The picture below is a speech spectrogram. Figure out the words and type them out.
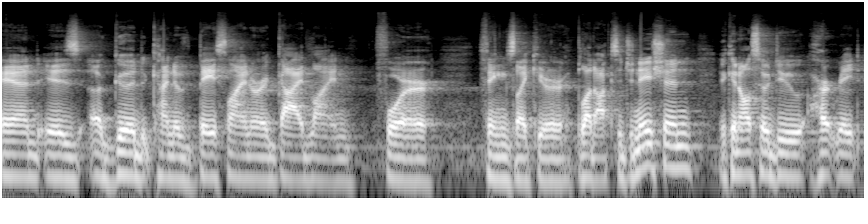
and is a good kind of baseline or a guideline for things like your blood oxygenation. It can also do heart rate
